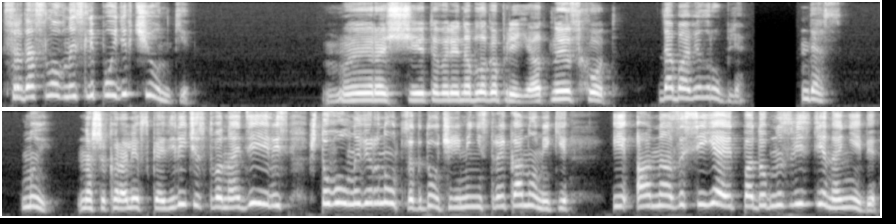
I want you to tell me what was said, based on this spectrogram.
с родословной слепой девчонки? «Мы рассчитывали на благоприятный исход», — добавил Рубля. «Дас, мы, наше королевское величество, надеялись, что волны вернутся к дочери министра экономики, и она засияет подобно звезде на небе.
